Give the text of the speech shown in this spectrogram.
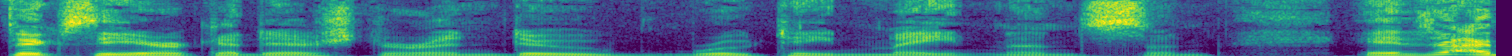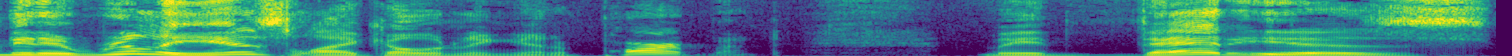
fix the air conditioner and do routine maintenance and and I mean it really is like owning an apartment. I mean, that is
